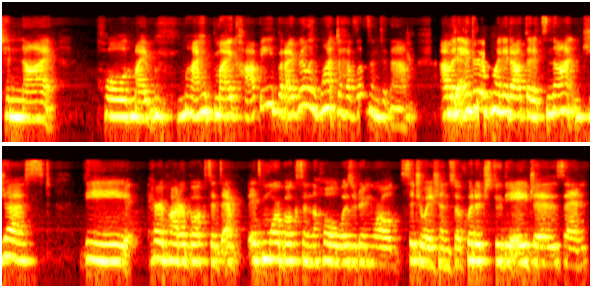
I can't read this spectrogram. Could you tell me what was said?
to not hold my my my copy, but I really want to have listened to them. Um, and yeah. Andrea pointed out that it's not just the Harry Potter books. It's it's more books in the whole Wizarding World situation. So Quidditch Through the Ages and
